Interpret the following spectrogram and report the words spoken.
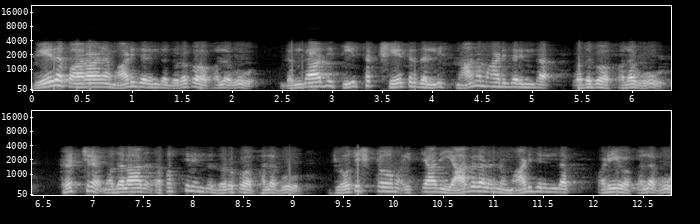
ವೇದ ಪಾರಾಯಣ ಮಾಡಿದರಿಂದ ದೊರಕುವ ಫಲವು ಗಂಗಾದಿ ತೀರ್ಥ ಕ್ಷೇತ್ರದಲ್ಲಿ ಸ್ನಾನ ಮಾಡಿದರಿಂದ ಒದಗುವ ಫಲವು ಕೃಚ್ರ ಮೊದಲಾದ ತಪಸ್ಸಿನಿಂದ ದೊರಕುವ ಫಲವು, ಜ್ಯೋತಿಷ್ಠೋಮ ಇತ್ಯಾದಿ ಯಾಗಗಳನ್ನು ಮಾಡಿದರಿಂದ ಪಡೆಯುವ ಫಲವು,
